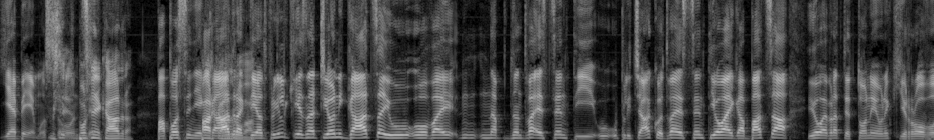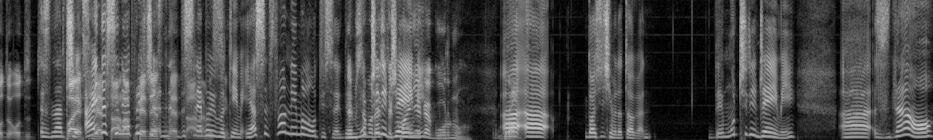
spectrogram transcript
jebemo sunce. Mislim, posljednje kadra. Pa posljednje Par kadra kadrova. gdje otprilike, znači oni gacaju ovaj, na, na 20 centi u, u plićaku od 20 centi ovaj ga baca i ovaj, brate, tone u neki rov od, od Znači, 20 ajde da se ne priča, 50 metara, da se ne bavimo mislim. time. Ja sam stvarno imala utisak da je mučeni recite ko je Jamie... njega gurnuo. Bro. A, a, doći ćemo do toga. Da je mučeni Jamie a, znao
